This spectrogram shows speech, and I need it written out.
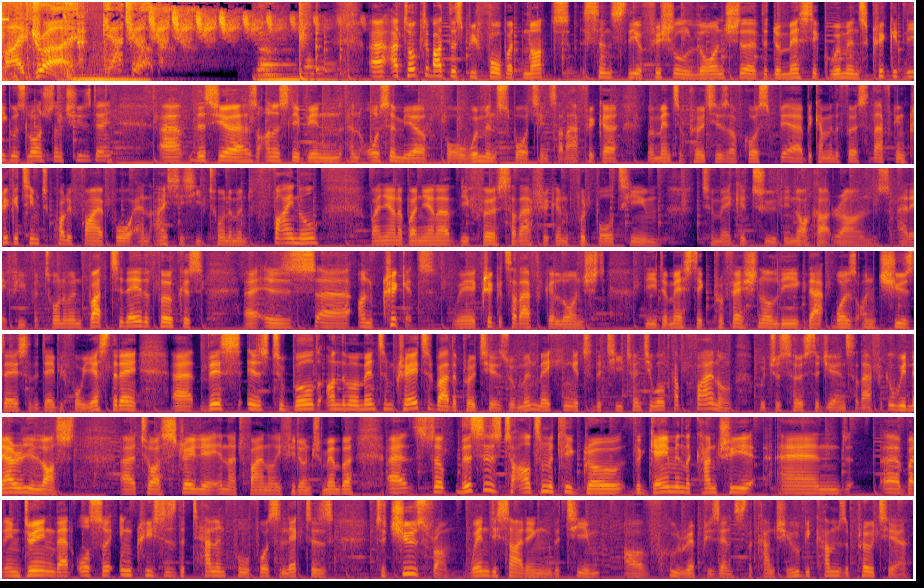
5 Drive. Catch up. Uh, I talked about this before, but not since the official launch. Uh, the Domestic Women's Cricket League was launched on Tuesday. Uh, this year has honestly been an awesome year for women's sports in South Africa. Momentum Proteas, of course, uh, becoming the first South African cricket team to qualify for an ICC tournament final. Banyana Banyana, the first South African football team to make it to the knockout rounds at a FIFA tournament. But today the focus uh, is uh, on cricket, where Cricket South Africa launched the domestic professional league. That was on Tuesday, so the day before yesterday. Uh, this is to build on the momentum created by the Proteas women, making it to the T20 World Cup final, which was hosted here in South Africa. We narrowly lost. Uh, to Australia in that final, if you don't remember. Uh, so, this is to ultimately grow the game in the country and uh, but in doing that also increases the talent pool for selectors to choose from when deciding the team of who represents the country, who becomes a Protea.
